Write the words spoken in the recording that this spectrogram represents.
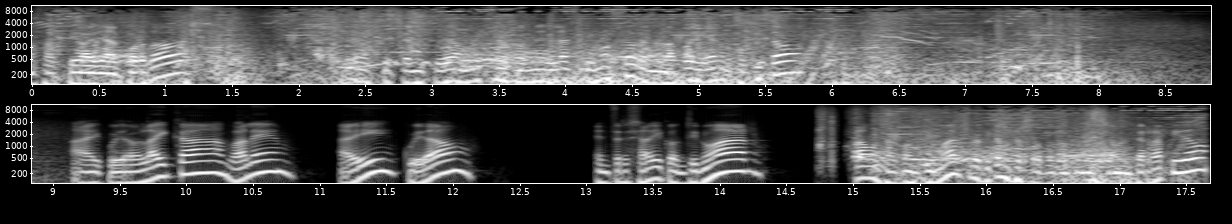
Vamos a activar ya el por dos. Tenemos que tener cuidado mucho con el lastimoso que nos la puede liar un poquito. Ahí, cuidado Laika, ¿vale? Ahí, cuidado. Entre salir y continuar. Vamos a continuar, pero quitamos el por dos automáticamente rápido.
